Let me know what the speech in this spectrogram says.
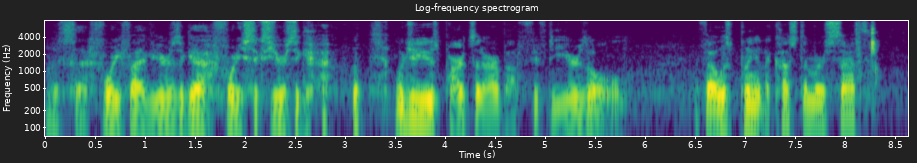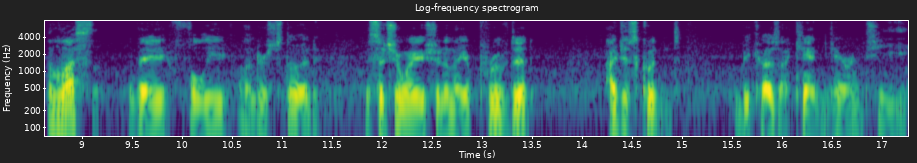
what's that, 45 years ago, 46 years ago? Would you use parts that are about 50 years old? If I was putting it in a customer set, unless they fully understood the situation and they approved it, I just couldn't because I can't guarantee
